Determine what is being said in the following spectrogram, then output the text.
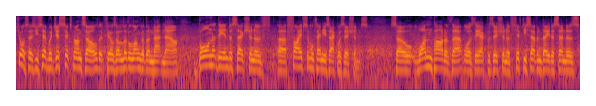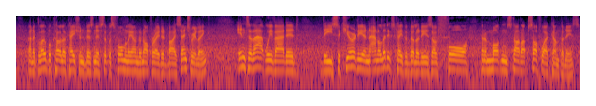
Sure, so as you said, we're just six months old. It feels a little longer than that now. Born at the intersection of uh, five simultaneous acquisitions. So one part of that was the acquisition of 57 data centers and a global co-location business that was formerly owned and operated by CenturyLink. Into that we've added the security and analytics capabilities of four kind of modern startup software companies.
